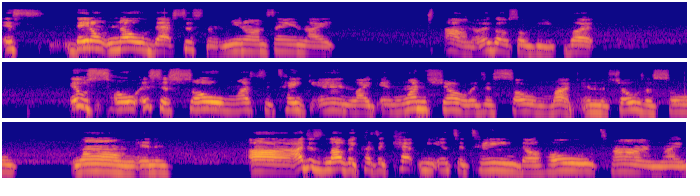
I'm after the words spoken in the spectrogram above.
it's they don't know that system. You know what I'm saying? Like, I don't know. It goes so deep. But it was so it's just so much to take in. Like in one show, it's just so much. And the shows are so long and uh I just love it because it kept me entertained the whole time. Like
